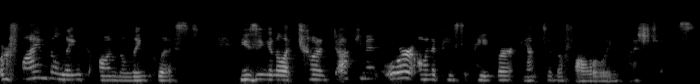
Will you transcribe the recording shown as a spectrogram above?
or find the link on the link list. Using an electronic document or on a piece of paper, answer the following questions.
